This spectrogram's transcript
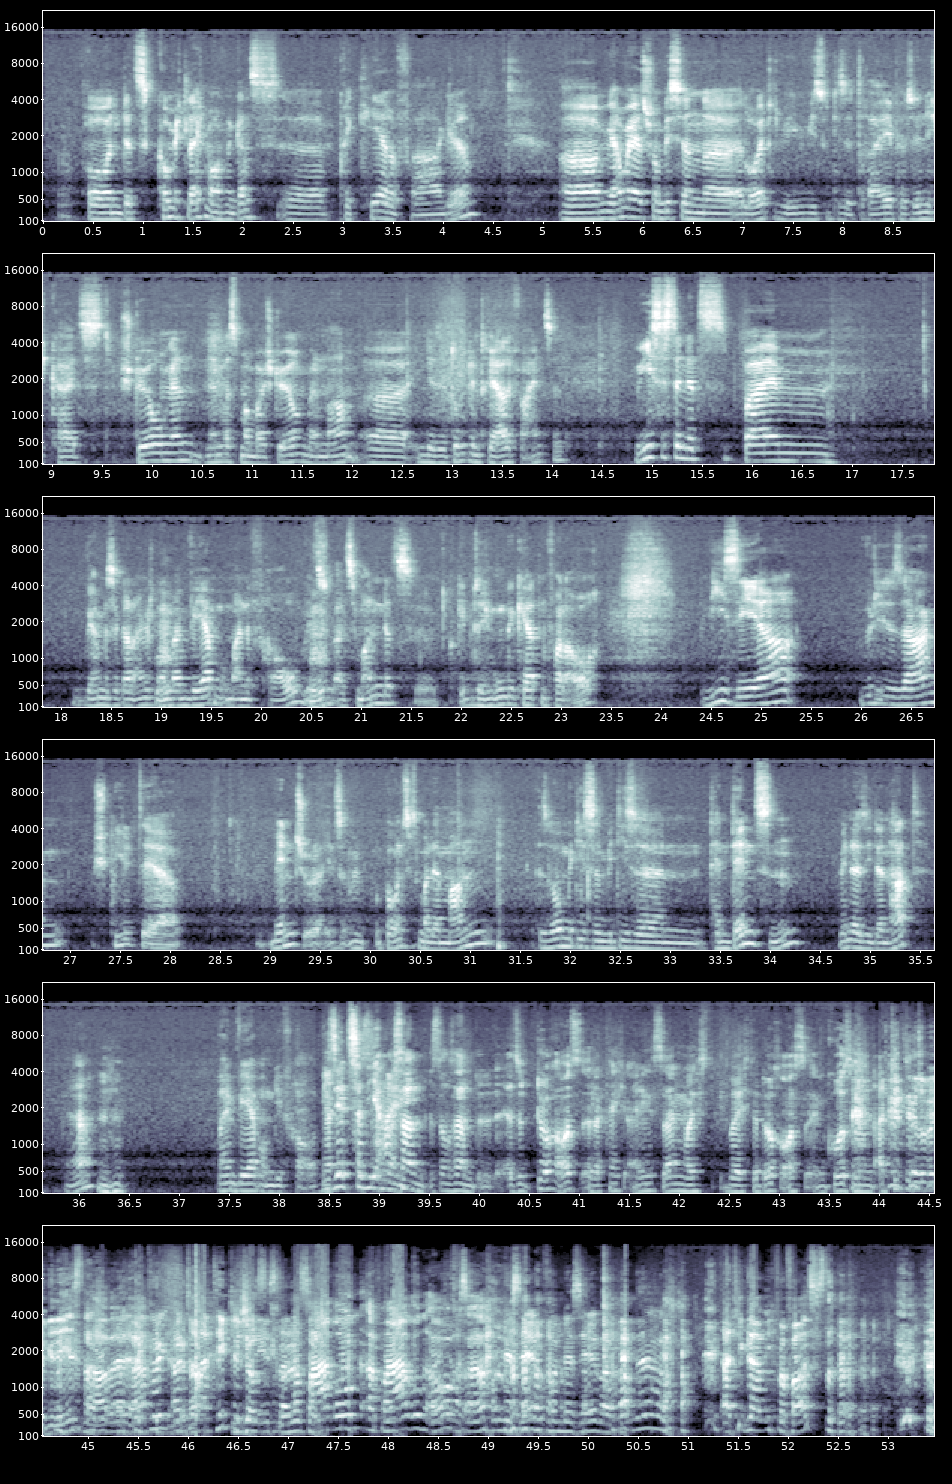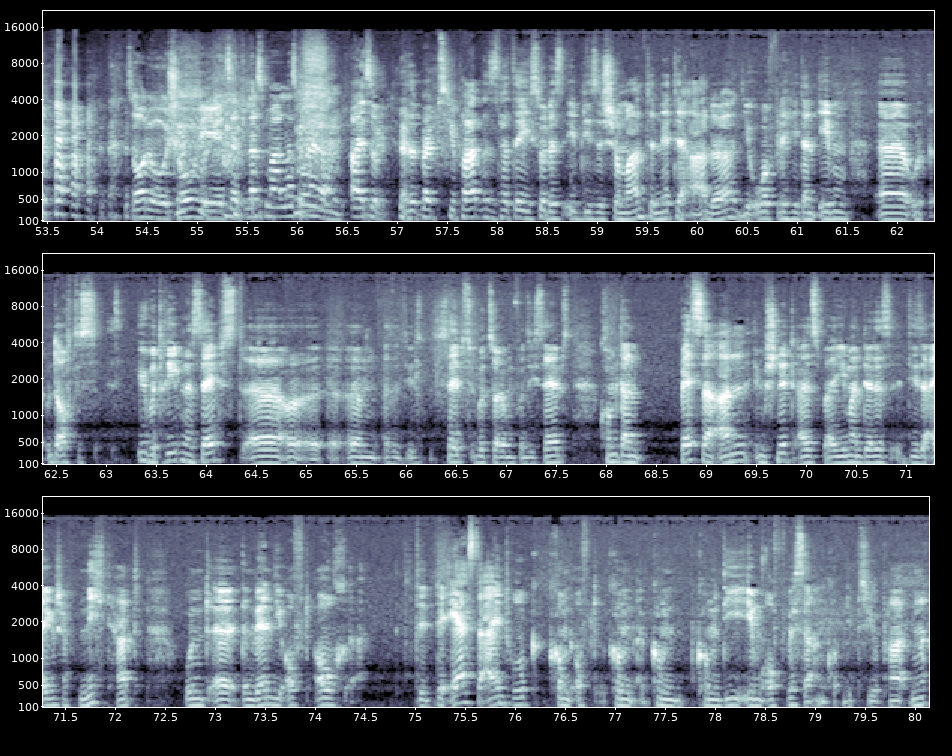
Und jetzt komme ich gleich mal auf eine ganz äh, prekäre Frage. Ähm, wir haben ja jetzt schon ein bisschen äh, erläutert, wie, wie so diese drei Persönlichkeitsstörungen, nennen wir es mal bei Störungen, beim Namen, äh, in dieser dunklen Triade vereint sind. Wie ist es denn jetzt beim, wir haben es ja gerade angesprochen, mhm. beim Werben um eine Frau, jetzt mhm. als Mann, jetzt äh, gibt es natürlich im umgekehrten Fall auch. Wie sehr, würdet ihr sagen, spielt der Mensch oder jetzt, bei uns ist mal der Mann so mit diesen, mit diesen Tendenzen, wenn er sie dann hat, ja, mhm beim Werben um die Frau. Wie setzt er die ein? Interessant, ist interessant. Also durchaus, äh, da kann ich einiges sagen, weil ich, weil ich da durchaus einen großen Artikel darüber gelesen habe. Ja. Durch, also Artikel gelesen. Erfahrung, Erfahrung auch. Von mir selber, von mir selber. Artikel habe ich verfasst. so, du Shovi, jetzt lass mal, lass mal hören. Also, also bei Psychopathen ist es tatsächlich so, dass eben diese charmante, nette Ader, die Oberfläche dann eben äh, und, und auch das übertriebene Selbst, äh, äh, ähm, also die Selbstüberzeugung von sich selbst, kommt dann besser an im Schnitt als bei jemand, der das, diese Eigenschaft nicht hat. Und äh, dann werden die oft auch, de, der erste Eindruck kommt oft, kommen, kommen, kommen die eben oft besser an, die Psychopathen.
